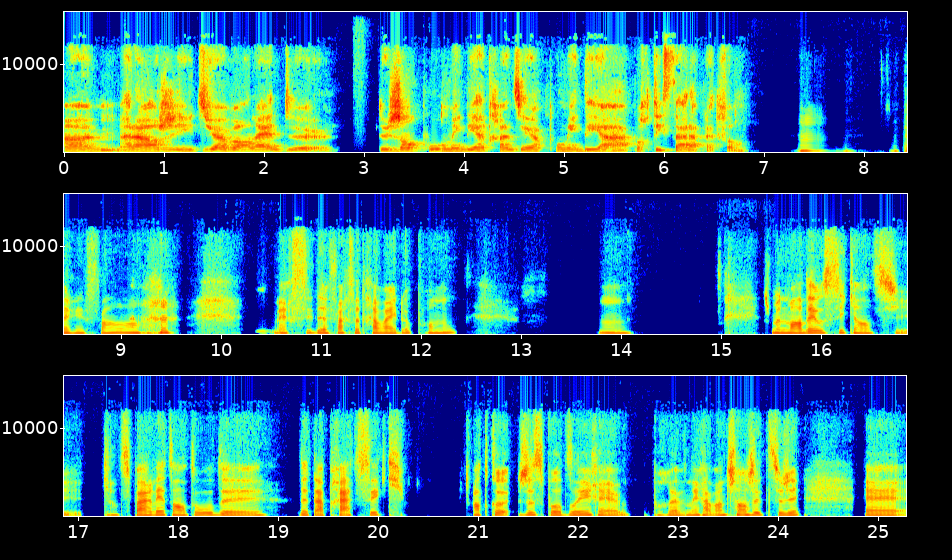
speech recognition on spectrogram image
Euh, alors, j'ai dû avoir l'aide de, gens pour m'aider à traduire, pour m'aider à apporter ça à la plateforme. Hmm. intéressant. Hein? Merci de faire ce travail-là pour nous. Hmm. Je me demandais aussi quand tu, quand tu parlais tantôt de, de ta pratique, en tout cas, juste pour dire, euh, pour revenir avant de changer de sujet, euh,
